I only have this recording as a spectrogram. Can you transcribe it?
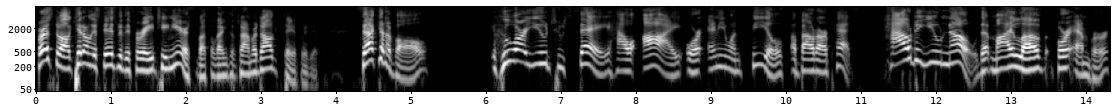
First of all, a kid only stays with you for 18 years, about the length of time a dog stays with you. Second of all, who are you to say how I or anyone feels about our pets? How do you know that my love for Ember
